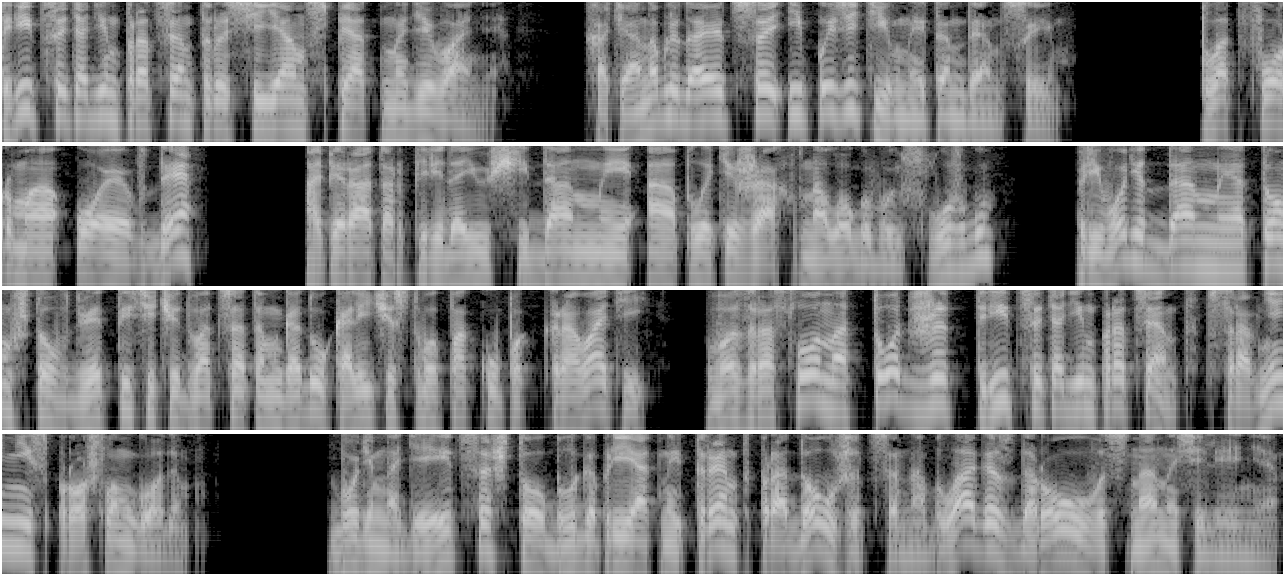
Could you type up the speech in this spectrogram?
31% россиян спят на диване, хотя наблюдаются и позитивные тенденции. Платформа ОФД, оператор, передающий данные о платежах в налоговую службу, приводит данные о том, что в 2020 году количество покупок кроватей возросло на тот же 31% в сравнении с прошлым годом. Будем надеяться, что благоприятный тренд продолжится на благо здорового сна населения.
